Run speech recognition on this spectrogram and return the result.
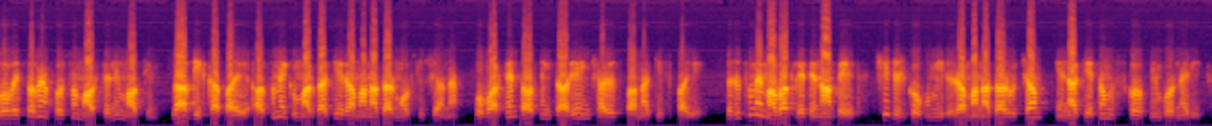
գովեստով են խոսում Արսենի մասին։ Լավ դիրքապահ է, ասում է գումարտակի Ռամանատար Մովսիսյանը, ով արդեն 15 տարի է ինչ հայոց բանակի սպայ է։ Զրուցում եմ ավակ լեյտենանտի հետ։ Չի դժգոհում իր Ռամանատարությամբ հենակետում սկող զինվորներից։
